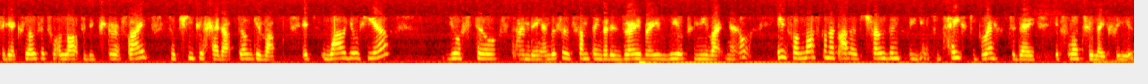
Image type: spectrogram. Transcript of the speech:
to get closer to Allah, to be purified. So keep your head up. Don't give up. It's while you're here, you're still standing. And this is something that is very, very real to me right now. If Allah subhanahu wa ta'ala has chosen for you to taste breath today, it's not too late for you.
